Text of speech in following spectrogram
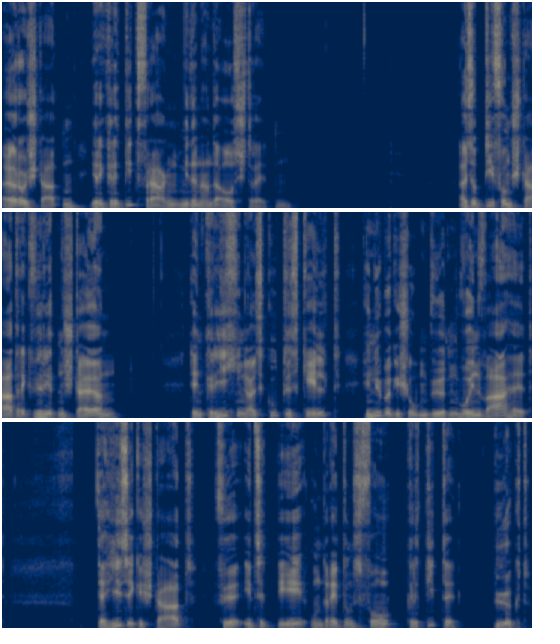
Euro-Staaten ihre Kreditfragen miteinander ausstreiten. Als ob die vom Staat requirierten Steuern den Griechen als gutes Geld hinübergeschoben würden, wo in Wahrheit der hiesige Staat für EZB und Rettungsfonds Kredite bürgt.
